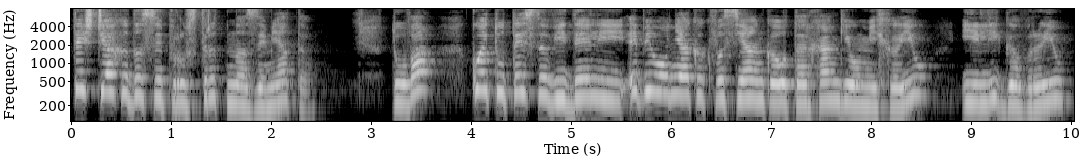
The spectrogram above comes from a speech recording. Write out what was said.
те щяха да се прострат на земята. Това, което те са видели, е било някаква сянка от Архангел Михаил или Гавраил –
